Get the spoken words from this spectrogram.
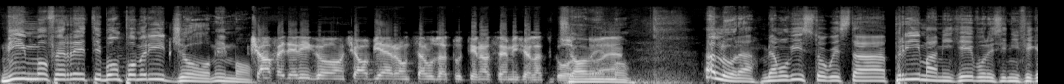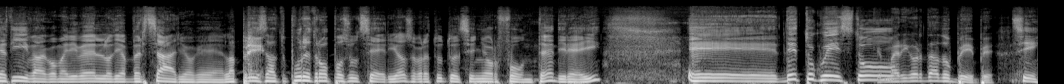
Mimmo Ferretti, buon pomeriggio. Mimmo. Ciao Federico, ciao Piero, un saluto a tutti i nostri amici all'ascolto. Ciao Mimmo. eh. Allora, abbiamo visto questa prima amichevole significativa come livello di avversario che l'ha presa pure troppo sul serio, soprattutto il signor Fonte, direi. E detto questo, mi ha ricordato Pepe. Sì.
